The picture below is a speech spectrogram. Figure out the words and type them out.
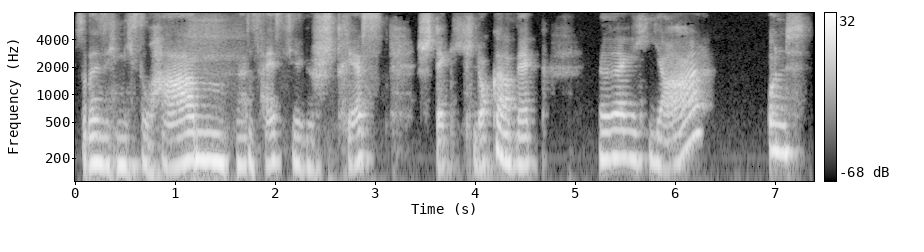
soll sich nicht so haben. Das heißt hier gestresst, stecke ich locker weg. Da sage ich ja. Und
